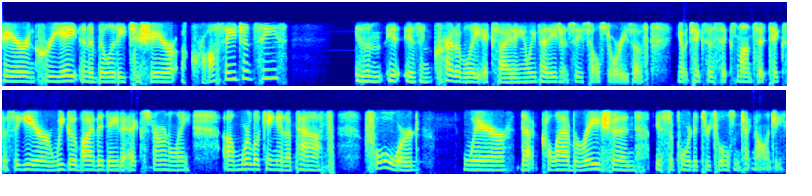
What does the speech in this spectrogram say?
share and create an ability to share across agencies is is incredibly exciting, and we've had agencies tell stories of, you know, it takes us six months, it takes us a year. We go buy the data externally. Um, we're looking at a path forward where that collaboration is supported through tools and technology.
